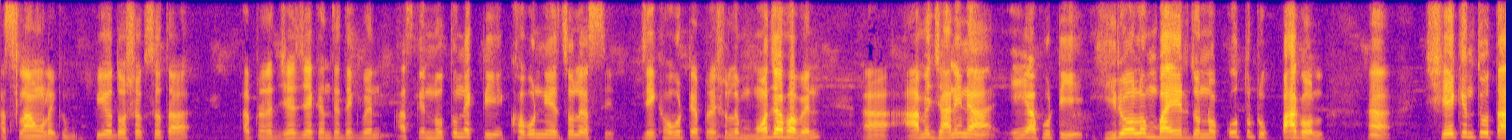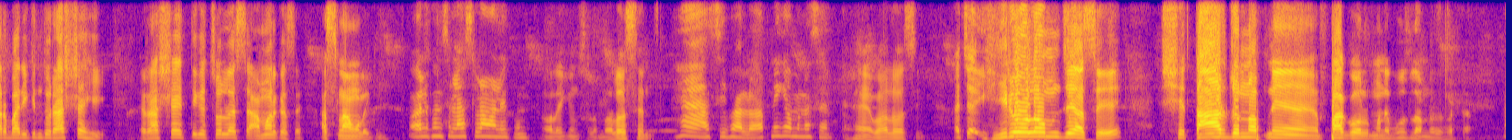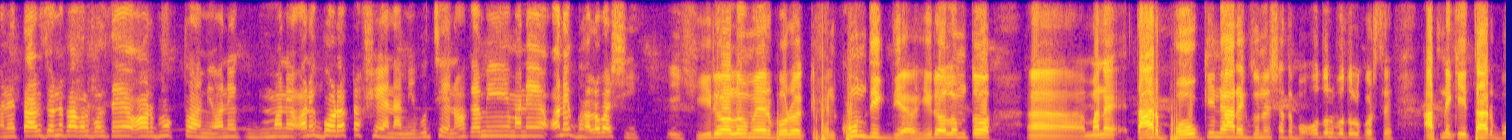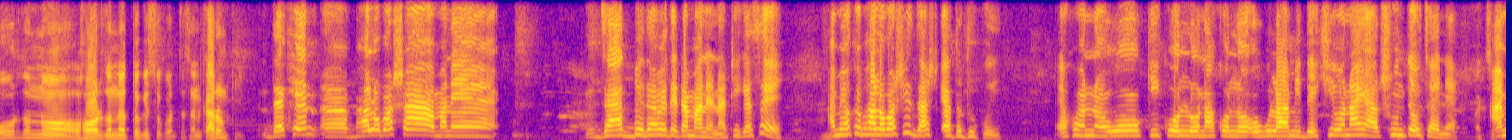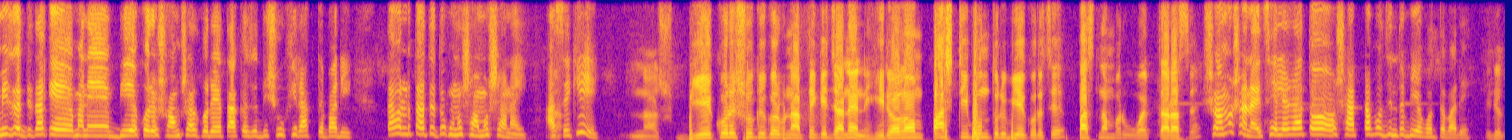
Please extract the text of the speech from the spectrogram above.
আসসালামু আলাইকুম। প্রিয় দর্শক শ্রোতা আপনারা যে যেখান থেকে দেখবেন আজকে নতুন একটি খবর নিয়ে চলে আসছি। যে খবরটি আপনারা আসলে মজা পাবেন। আমি জানি না এই আপুটি হিরো আলম ভাইয়ের জন্য কতটুকু পাগল। হ্যাঁ সে কিন্তু তার বাড়ি কিন্তু রাজশাহী। রাজশাহীর থেকে চলে আসছে আমার কাছে। আসসালামু আলাইকুম। ওয়ালাইকুম সালাম আসসালামু আলাইকুম। ওয়ালাইকুম সালাম ভালো আছেন? হ্যাঁ আছি ভালো। আপনি কেমন আছেন? হ্যাঁ ভালো আছি। আচ্ছা হিরো আলম যে আছে সে তার জন্য আপনি পাগল মানে বুঝলাম না ব্যাপারটা। মানে তার জন্য পাগল বলতে ওর ভক্ত আমি অনেক মানে অনেক বড় একটা ফ্যান আমি বুঝছেন? ওকে আমি মানে অনেক ভালোবাসি। এই হিরো আলমের বড় একটি ফ্যান কোন দিক দিয়ে? হিরো আলম তো মানে তার বউ কিনা আরেকজনের সাথে অদল বদল করছে। আপনি কি তার বউর জন্য হওয়ার জন্য এত কিছু করতেছেন? কারণ কি? দেখেন ভালোবাসা মানে জাত ভেদাভেদ এটা মানে না ঠিক আছে? আমি ওকে ভালোবাসি জাস্ট এতটুকুই। এখন ও কি করল না করল ওগুলো আমি দেখিও নাই আর শুনতেও চাই না। আচ্ছা। আমি যদি তাকে মানে বিয়ে করে সংসার করে তাকে যদি সুখী রাখতে পারি তাহলে তাতে তো কোনো সমস্যা নাই। আছে কি? না বিয়ে করে সুখী করবেন আপনি কি জানেন হিরো আলম পাঁচটি বন্ধুর বিয়ে করেছে পাঁচ নাম্বার ওয়াইফ তার আছে। সমস্যা নাই ছেলেরা তো সাতটা পর্যন্ত বিয়ে করতে পারে। এটা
